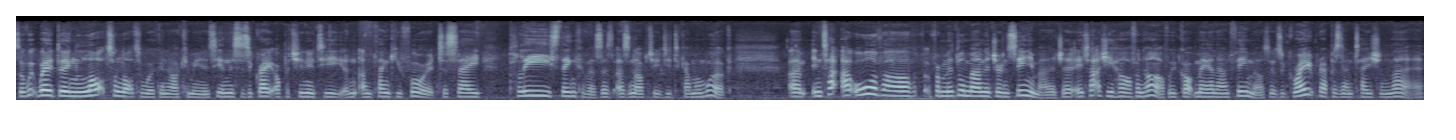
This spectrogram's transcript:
So we're doing lots and lots of work in our community, and this is a great opportunity, and, and thank you for it, to say, please think of us as, as an opportunity to come and work. Um, in ta- all of our, from middle manager and senior manager, it's actually half and half. We've got male and female, so it's a great representation there.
